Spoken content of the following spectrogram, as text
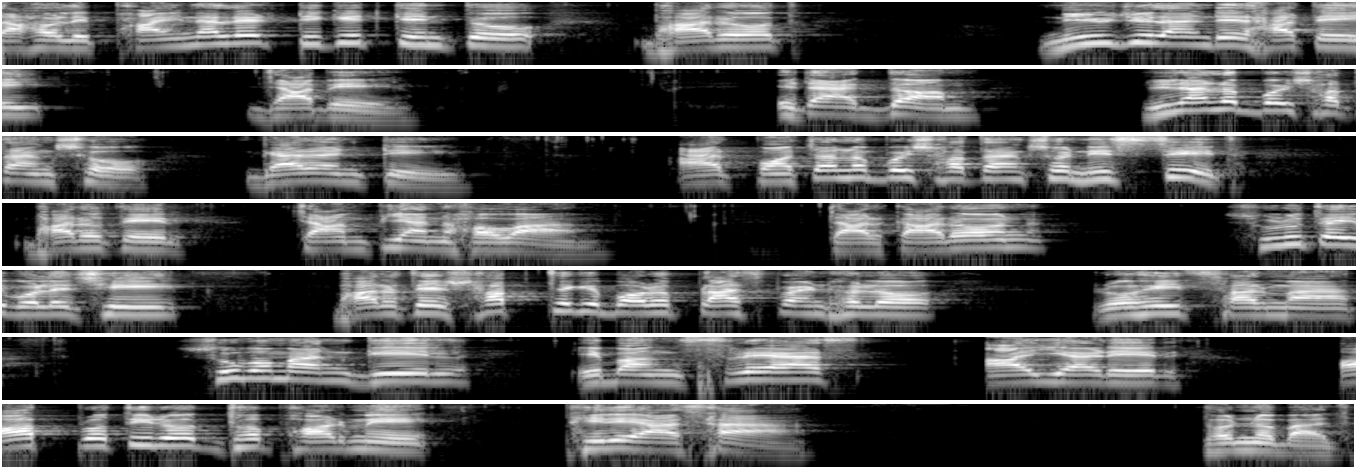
তাহলে ফাইনালের টিকিট কিন্তু ভারত নিউজিল্যান্ডের হাতেই যাবে। এটা একদম নিরানব্বই শতাংশ গ্যারান্টি। আর পঁচানব্বই শতাংশ নিশ্চিত ভারতের চ্যাম্পিয়ন হওয়া। তার কারণ শুরুতেই বলেছি, ভারতের সবথেকে বড় প্লাস পয়েন্ট হলো রোহিত শর্মা, শুভমান গিল এবং শ্রেয়াস আইয়ারের অপ্রতিরোধ ফর্মে ফিরে আসা। ধন্যবাদ।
